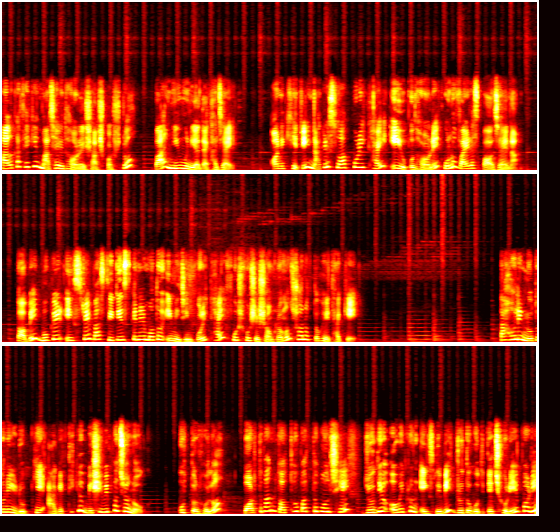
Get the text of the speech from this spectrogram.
হালকা থেকে মাঝারি ধরনের শ্বাসকষ্ট বা নিউমোনিয়া দেখা যায়। অনেক ক্ষেত্রেই নাকের সোয়াব পরীক্ষায় এই উপধরনে কোনো ভাইরাস পাওয়া যায় না। তবে বুকের এক্স রে বা সিটি স্ক্যানের মতো ইমেজিং পরীক্ষায় ফুসফুসের সংক্রমণ শনাক্ত হয়ে থাকে। তাহলে নতুন এই রূপ কি আগের থেকেও বেশি বিপজ্জনক? উত্তর হলো বর্তমান তথ্যপাত্য বলছে, যদিও ওমিক্রন এক্সবিবি দ্রুত গতিতে ছড়িয়ে পড়ে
